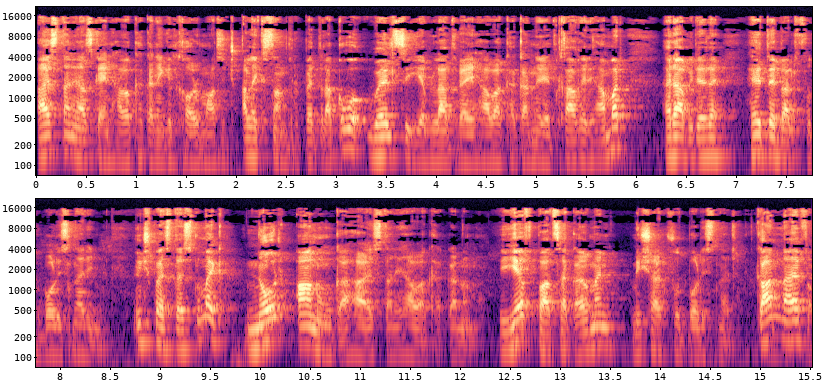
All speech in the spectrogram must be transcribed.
Հայաստանի ազգային հավաքականի գլխավոր մարզիչ Ալեքսանդր Պետրակովը Ուելսի եւ Լատվիայի հավաքականների հետ խաղերի համար հրավիրել է հետեւյալ ֆուտբոլիստներին։ Ինչպես տեսնում եք, նոր անուն կա Հայաստանի հավաքականում եւ բացակայում են մի շարք ֆուտբոլիստներ։ Կան նաեւ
